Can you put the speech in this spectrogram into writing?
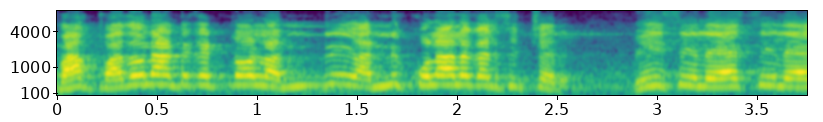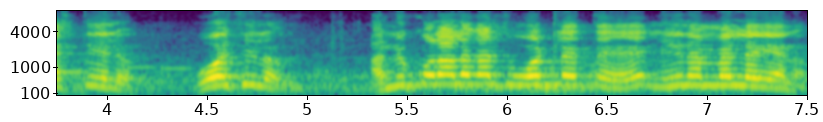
మాకు పదవి నాట వాళ్ళు అన్ని అన్ని కులాలు కలిసి ఇచ్చారు. బీసీలు ఎస్సీలు ఎస్టీలు ఓసీలు అన్ని కులాలు కలిసి ఓట్లయితే నేను ఎమ్మెల్యే అయ్యాను.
